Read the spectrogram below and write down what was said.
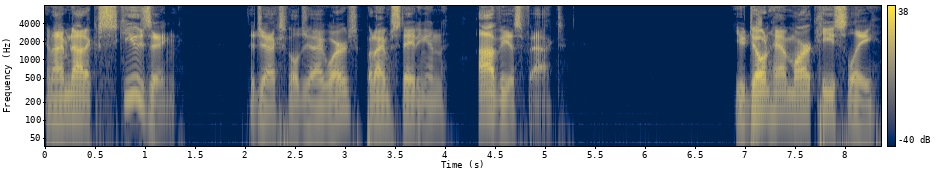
and I'm not excusing the Jacksonville Jaguars, but I'm stating an obvious fact. You don't have Marquise Lee.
